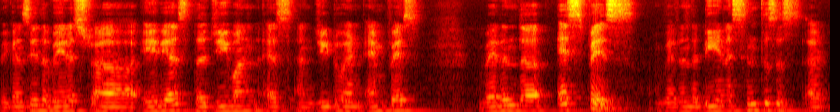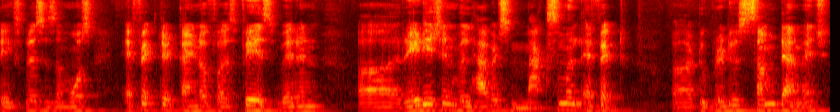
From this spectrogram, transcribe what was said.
we can see the various uh, areas the G1, S, and G2 and M phase, wherein the S phase, wherein the DNA synthesis uh, takes place, is the most affected kind of a phase wherein uh, radiation will have its maximal effect uh, to produce some damage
